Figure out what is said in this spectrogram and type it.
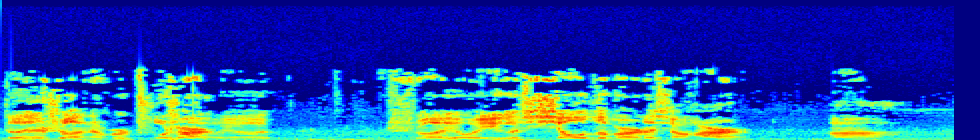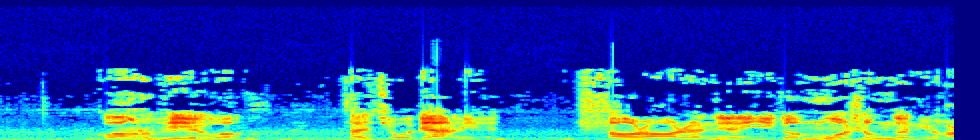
德云社那不是出事儿了，有说有一个肖字辈的小孩啊，光着屁股在酒店里骚扰人家一个陌生的女孩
